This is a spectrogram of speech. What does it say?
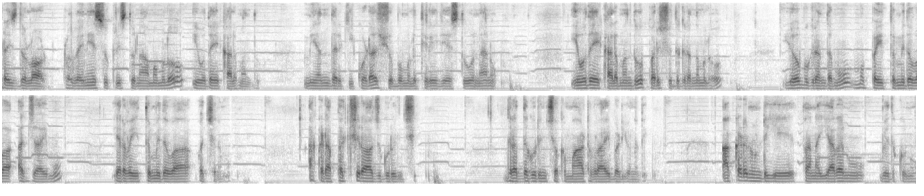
ప్రైజ్ ద లాడ్ ప్రభు క్రీస్తు నామములో ఈ ఉదయకాలమందు మీ అందరికీ కూడా శుభములు తెలియజేస్తూ ఉన్నాను. ఈ ఉదయకాలమందు పరిశుద్ధ గ్రంథములో యోబు గ్రంథము ముప్పై తొమ్మిదవ అధ్యాయము ఇరవై తొమ్మిదవ వచనము. అక్కడ పక్షిరాజు గురించి గ్రద్ద గురించి ఒక మాట వ్రాయబడి ఉన్నది. అక్కడ నుండియే తన ఎరను వెదుకును.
